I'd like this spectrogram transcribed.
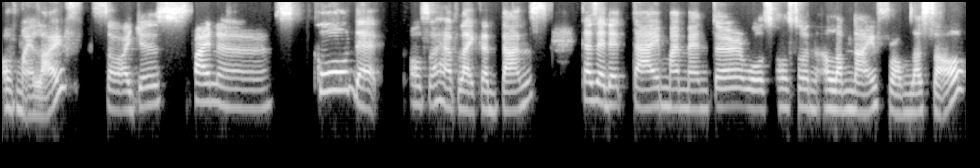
of my life. So I just find a school that also have like a dance because at that time my mentor was also an alumni from LaSalle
